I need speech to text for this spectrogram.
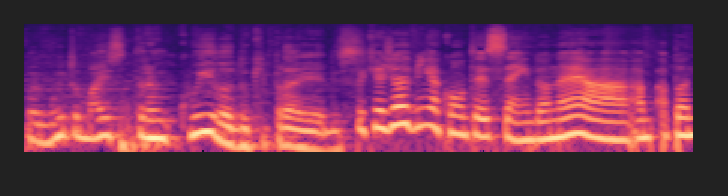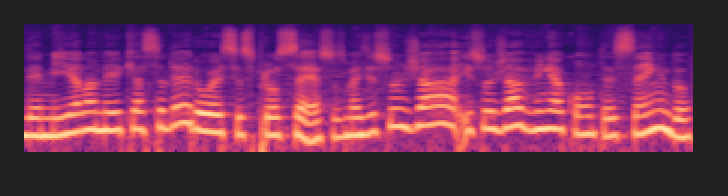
foi muito mais tranquila do que para eles. Porque já vinha acontecendo, né? A, a pandemia ela meio que acelerou esses processos, mas isso já, isso já vinha acontecendo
